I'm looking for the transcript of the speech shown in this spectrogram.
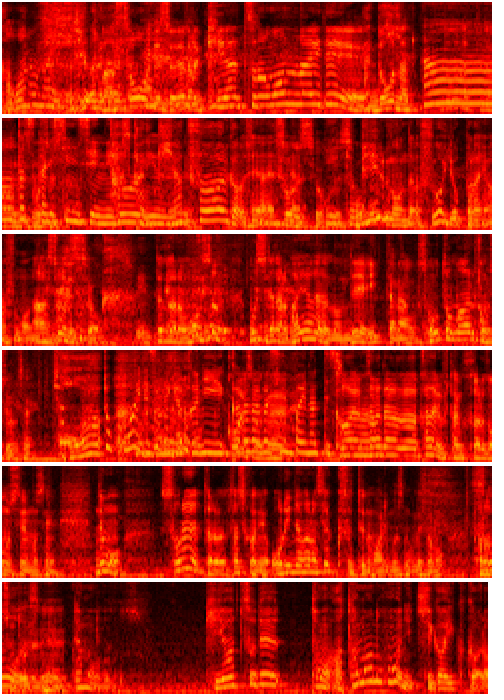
変わらないのでは。まあそうですよ。だから気圧の問題でどうなどうなってた確かに心身にどういう。確かに気圧はあるかもしれないですね。そうですよ。ビール飲んだらすごい酔っ払いますもんね。あそうですよ。だからもしもしだからバイアガラ飲んで行ったら相当回るかもしれません。ちょっと怖いですね。逆に。体が心配になってしまう。か体がかなり負担かかるかもしれません。でもそれやったら確かに降りながらセックスっていうのもありますもんねそのパラシュートでね。そうですでも気圧で多分頭の方に血がいくから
